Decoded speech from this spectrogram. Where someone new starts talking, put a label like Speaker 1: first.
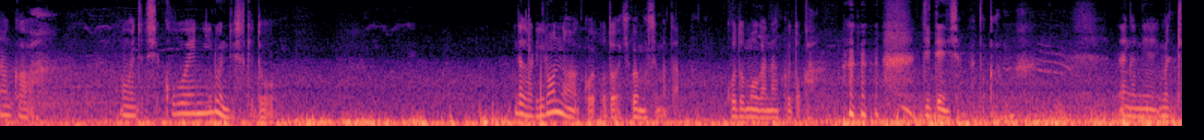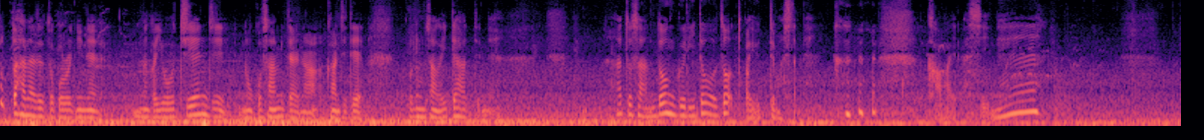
Speaker 1: なんか私公園にいるんですけどだからいろんな音が聞こえますまた。子供が泣くとか 自転車がとか。なんかね今ちょっと離れたところにねなんか幼稚園児のお子さんみたいな感じで子供さんがいてはってね「ハトさんどんぐりどうぞ」とか言ってましたね。可愛らしいね。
